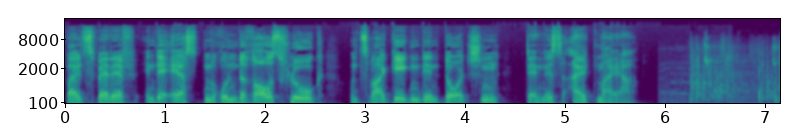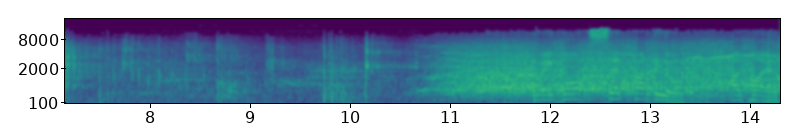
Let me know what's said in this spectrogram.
weil Zverev in der ersten Runde rausflog, und zwar gegen den Deutschen Dennis Altmaier. Luego set partido. Altmaier.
